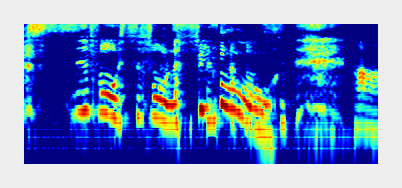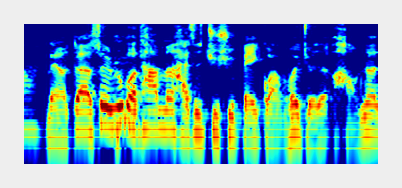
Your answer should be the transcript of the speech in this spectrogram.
师傅师傅了，师傅。好，没有，对啊，所以如果他们还是继续悲观，我会觉得好，那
